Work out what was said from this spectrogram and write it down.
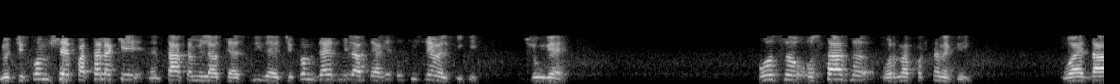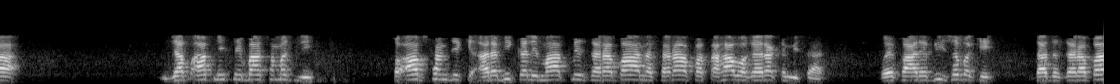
نو چې کوم شی په تل کې تا ته ملاو چې اصلي دی چې کوم زائد ملاو چې هغه ته څه شی ویل کیږي څنګه اوس استاد ورنه پښتنه کوي وای دا جب آپ نے اتنی بات سمجھ لی تو آپ سمجھے کہ عربی کلمات میں ضربا نصرا فتحا وغیرہ کا مثال وای په عربي ژبه کې دا د ضربا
